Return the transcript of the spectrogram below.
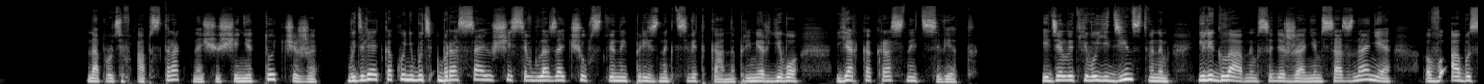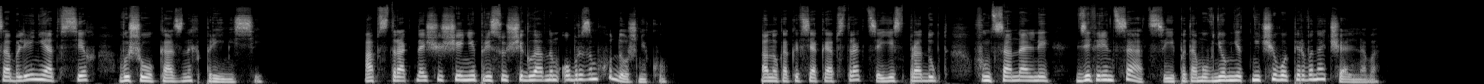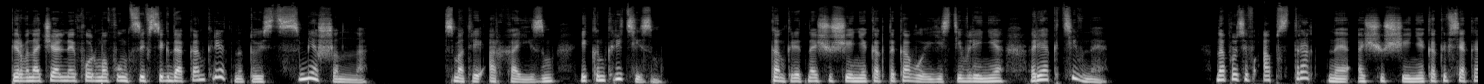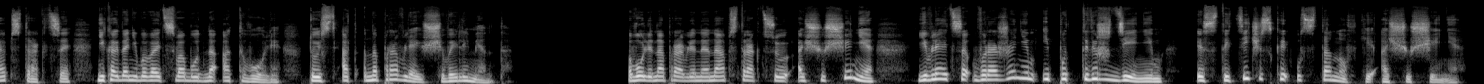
Напротив, абстрактное ощущение тотчас же выделяет какой-нибудь бросающийся в глаза чувственный признак цветка, например, его ярко-красный цвет, и делает его единственным или главным содержанием сознания в обособлении от всех вышеуказанных примесей. Абстрактное ощущение присуще главным образом художнику. Оно, как и всякая абстракция, есть продукт функциональной дифференциации, потому в нем нет ничего первоначального. Первоначальная форма функции всегда конкретна, то есть смешанна. Смотри архаизм и конкретизм. Конкретное ощущение как таковое есть явление реактивное. Напротив, абстрактное ощущение, как и всякая абстракция, никогда не бывает свободно от воли, то есть от направляющего элемента. Воля, направленная на абстракцию ощущения, является выражением и подтверждением эстетической установки ощущения.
